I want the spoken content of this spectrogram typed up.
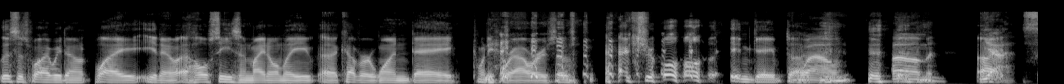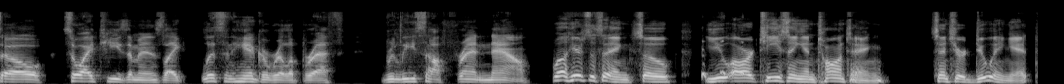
This is why we don't. Why you know a whole season might only uh, cover one day, twenty four hours of actual in game time. Wow. Um, All yeah. right. So so I tease him and it's like, listen here, Gorilla Breath, release our friend now. Well, here's the thing. So you are teasing and taunting. Since you're doing it,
